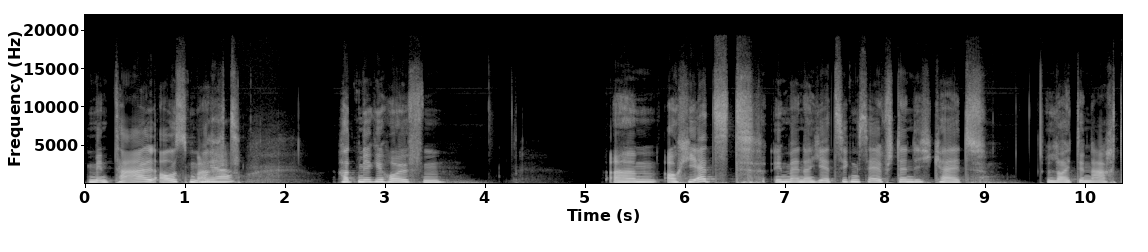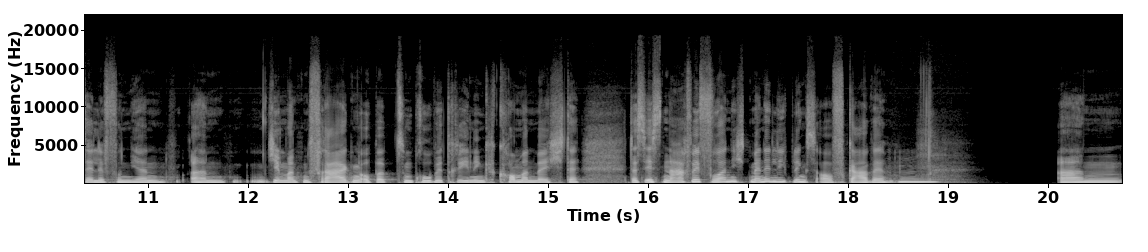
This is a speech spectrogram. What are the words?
mental ausmacht, ja. hat mir geholfen. Ähm, auch jetzt in meiner jetzigen Selbstständigkeit Leute nachtelefonieren, ähm, jemanden fragen, ob er zum Probetraining kommen möchte. Das ist nach wie vor nicht meine Lieblingsaufgabe. Mhm. Ähm,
